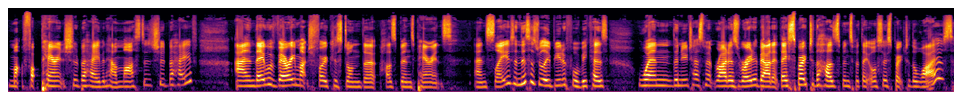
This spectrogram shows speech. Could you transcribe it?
ma- parents should behave, and how masters should behave. And they were very much focused on the husbands, parents, and slaves. And this is really beautiful because when the New Testament writers wrote about it, they spoke to the husbands, but they also spoke to the wives.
